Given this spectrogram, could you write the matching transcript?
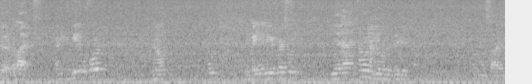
Good, relax. Have you competed before? No? You waiting to do your first one? Yeah. I want to be a little bit bigger. On my size.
